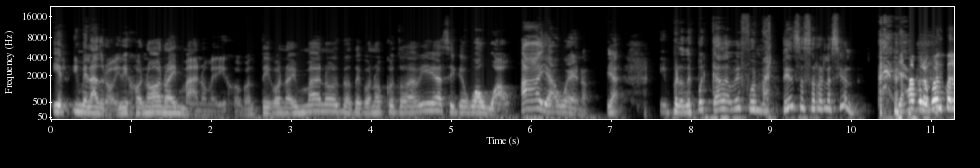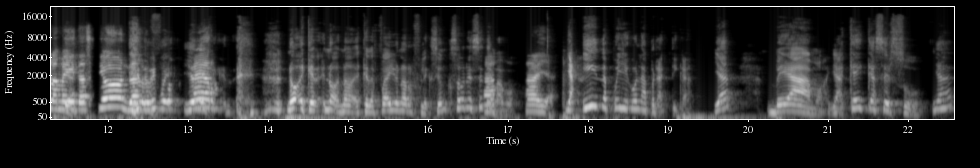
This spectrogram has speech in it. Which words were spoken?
y, él- y me ladró. Y dijo, no, no hay mano, me dijo. Contigo no hay mano, no te conozco todavía, así que wow, wow. Ah, ya, bueno, ya. Y- pero después cada vez fue más tensa esa relación. Ya, pero cuenta la meditación. Ya lo después- yo dije- no, es que, no, no, es que después hay una reflexión sobre ese Ah. tema. po. Ah, ya. Ya, y después llegó la práctica, ¿ya? Veamos, ¿ya? ¿Qué hay que hacer su? ¿Ya?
